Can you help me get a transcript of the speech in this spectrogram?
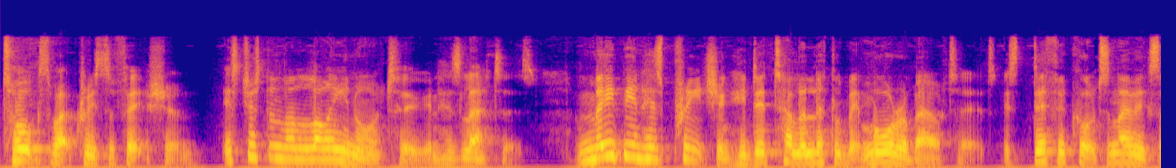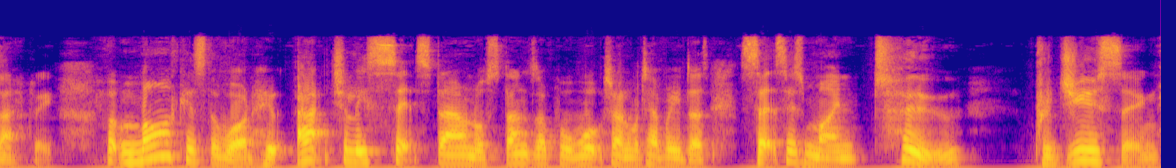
talks about crucifixion, it's just in a line or two in his letters. Maybe in his preaching he did tell a little bit more about it. It's difficult to know exactly. But Mark is the one who actually sits down or stands up or walks around, whatever he does, sets his mind to producing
